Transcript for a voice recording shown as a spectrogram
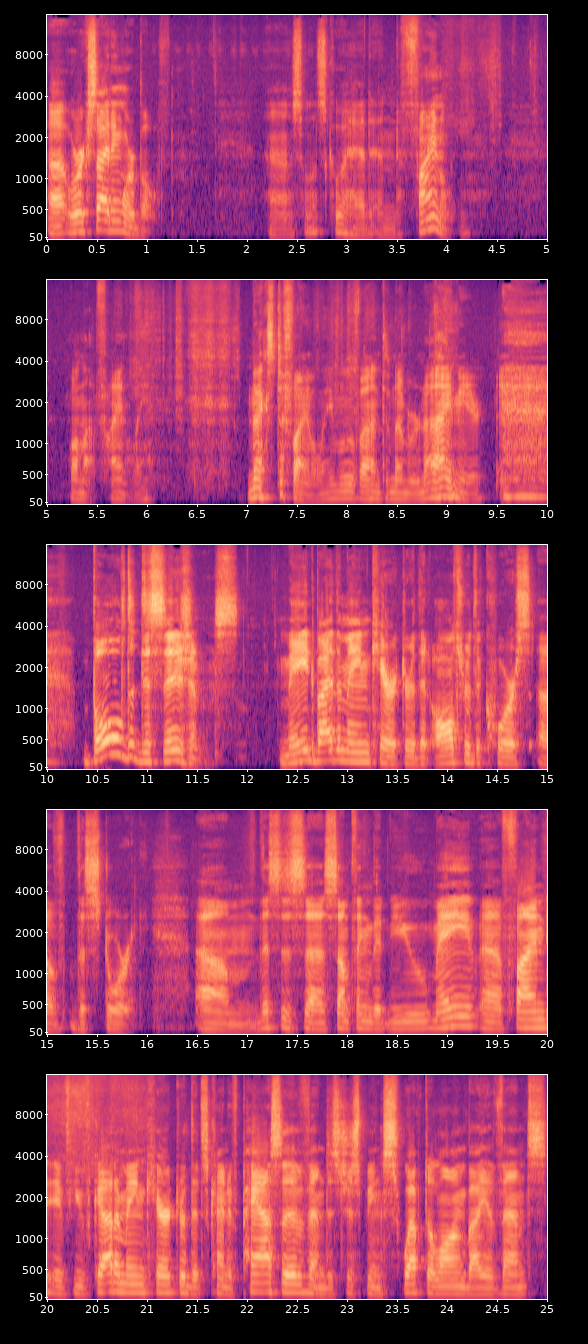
uh, or exciting or both. Uh, so let's go ahead and finally, well, not finally, Next to finally move on to number nine here. Bold decisions made by the main character that alter the course of the story. Um, this is uh, something that you may uh, find if you've got a main character that's kind of passive and is just being swept along by events.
